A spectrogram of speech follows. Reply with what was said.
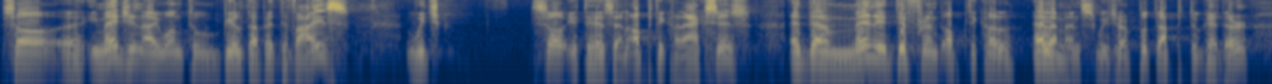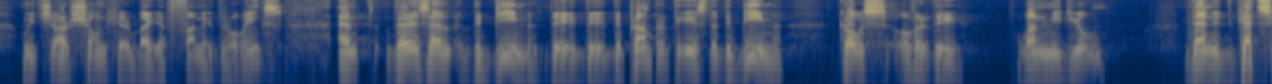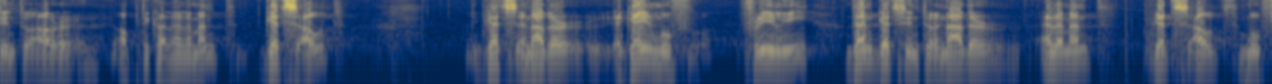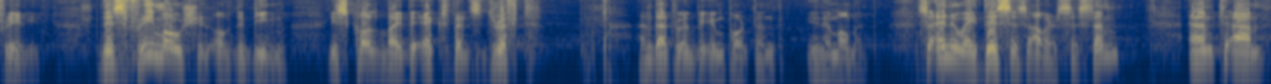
So uh, imagine I want to build up a device which, so it has an optical axis, and there are many different optical elements which are put up together, which are shown here by funny drawings. And there is a, the beam, the, the, the property is that the beam goes over the one medium, then it gets into our optical element, gets out, gets another, again move freely, then gets into another element, gets out, move freely. This free motion of the beam is called by the experts drift, and that will be important in a moment. So anyway, this is our system, and um,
